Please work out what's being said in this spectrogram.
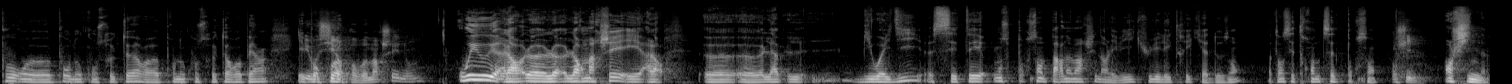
pour, euh, pour, nos, constructeurs, euh, pour nos constructeurs européens. Et, aussi leur propre marché, non? Oui, oui, alors leur marché. Et alors, euh, la, BYD, c'était 11% de part de marché dans les véhicules électriques il y a deux ans. Maintenant, c'est 37%. En Chine En Chine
